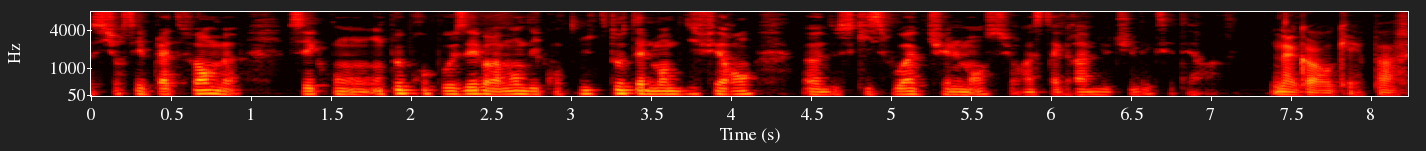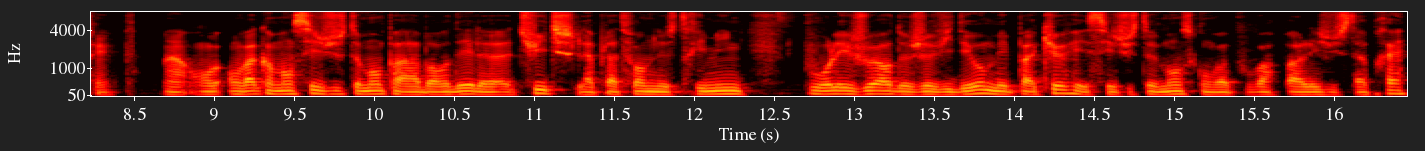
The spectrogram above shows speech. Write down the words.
sur ces plateformes, c'est qu'on peut proposer vraiment des contenus totalement différents de ce qui se voit actuellement sur Instagram, YouTube, etc. D'accord, ok, parfait. Ben, on, va commencer justement par aborder le Twitch, la plateforme de streaming pour les joueurs de jeux vidéo, mais pas que, et c'est justement ce qu'on va pouvoir parler juste après.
